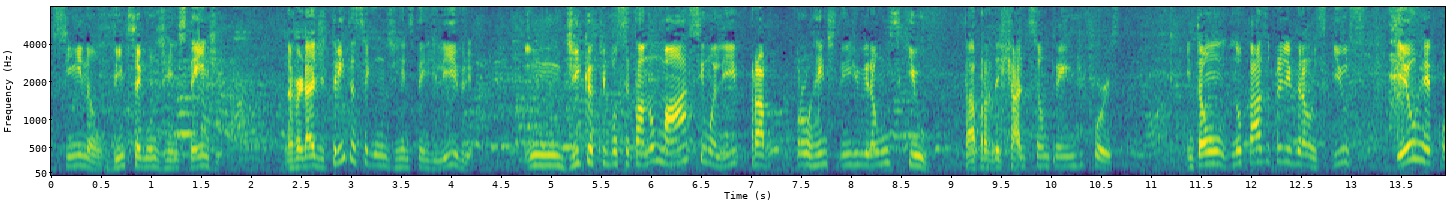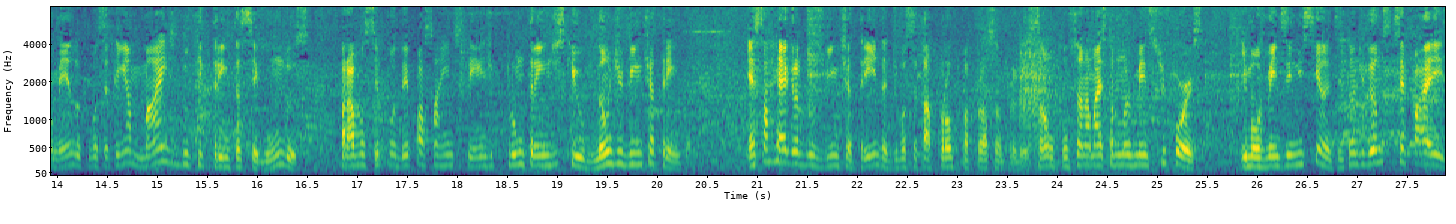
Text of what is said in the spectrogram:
Sim e não. 20 segundos de handstand, na verdade, 30 segundos de handstand livre indica que você está no máximo ali para o handstand virar um skill, tá? Para deixar de ser um treino de força. Então, no caso para ele virar um skills, eu recomendo que você tenha mais do que 30 segundos para você poder passar handstand para um treino de skill, não de 20 a 30. Essa regra dos 20 a 30, de você estar tá pronto para a próxima progressão, funciona mais para movimentos de força e movimentos iniciantes. Então, digamos que você faz,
